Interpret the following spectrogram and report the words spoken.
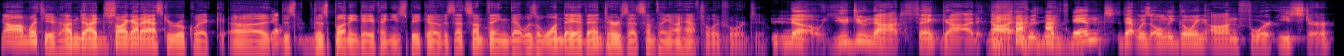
No, I'm with you. I'm. I, so I got to ask you real quick. Uh, Yep. this this bunny day thing you speak of is that something that was a one day event, or is that something I have to look forward to? No, you do not. Thank God. Uh, it was an event that was only going on for Easter.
